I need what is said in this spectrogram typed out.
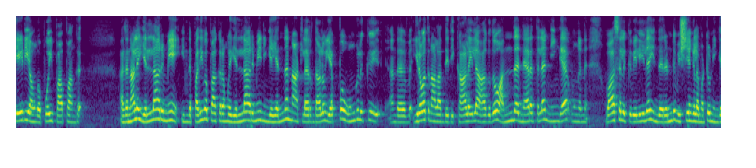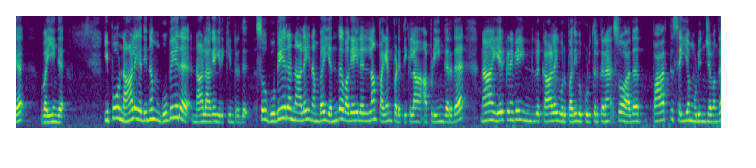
தேடி அவங்க போய் பார்ப்பாங்க. அதனால் எல்லாருமே இந்த பதிவை பார்க்குறவங்க எல்லாருமே நீங்கள் எந்த நாட்டில் இருந்தாலும் எப்போ உங்களுக்கு அந்த இருபத்தி நாலாம் தேதி காலையில் ஆகுதோ அந்த நேரத்தில் நீங்கள் உங்கள் வாசலுக்கு வெளியில் இந்த ரெண்டு விஷயங்களை மட்டும் நீங்கள் வையுங்க. இப்போது நாளைய தினம் குபேர நாளாக இருக்கின்றது. ஸோ குபேர நாளை நம்ம எந்த வகையிலெல்லாம் பயன்படுத்திக்கலாம் அப்படிங்கிறத நான் ஏற்கனவே இன்று காலை ஒரு பதிவு கொடுத்துருக்குறேன். ஸோ அதை பார்த்து செய்ய முடிஞ்சவங்க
